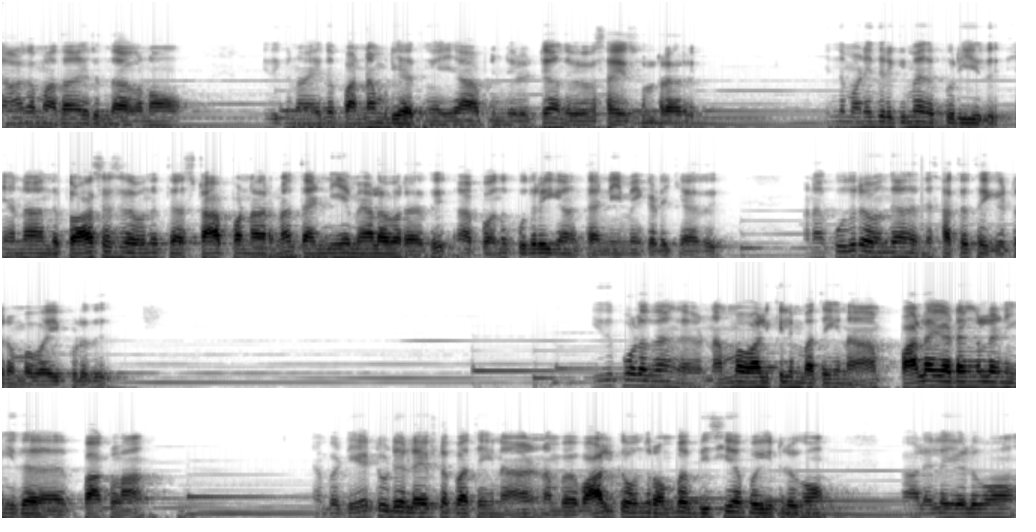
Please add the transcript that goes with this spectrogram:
தாகமாக தான் இருந்தாகணும். இதுக்கு நான் எதுவும் பண்ண முடியாதுங்க ஐயா அப்படின்னு சொல்லிட்டு அந்த விவசாயி சொல்கிறாரு இந்த மனிதருக்குமே அது புரியுது. ஏன்னா அந்த ப்ராசஸை வந்து த ஸ்டாப் பண்ணாருன்னா தண்ணியே மேலே வராது. அப்போ வந்து குதிரைக்கு தண்ணியுமே கிடைக்காது. ஆனால் குதிரை வந்து அந்த சத்தத்தை கேட்டு ரொம்ப பயப்படுது. இது போல தாங்க நம்ம வாழ்க்கையிலும் பார்த்தீங்கன்னா பல இடங்களில் நீங்கள் இதை பார்க்கலாம் நம்ம டே டு டே லைஃப்பில் பார்த்தீங்கன்னா நம்ம வாழ்க்கை வந்து ரொம்ப பிஸியாக போயிட்டுருக்கோம் காலையில் எழுவோம்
